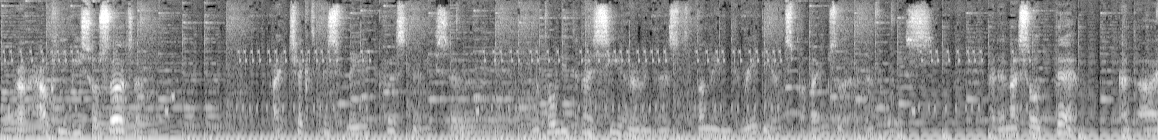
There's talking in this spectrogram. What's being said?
But how can you be so certain? I checked Miss May personally, sir. Not only did I see her in her stunning radiance, but I also heard her voice. And then I saw them, and I...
